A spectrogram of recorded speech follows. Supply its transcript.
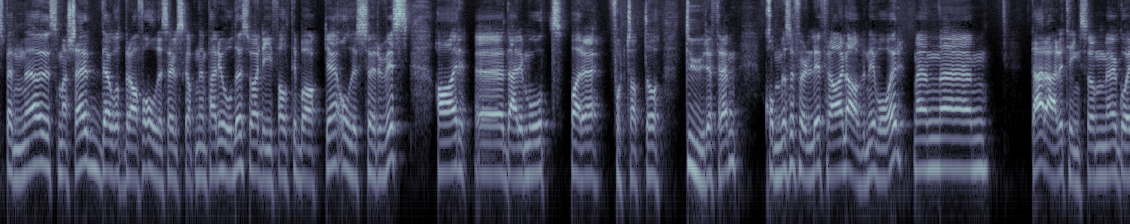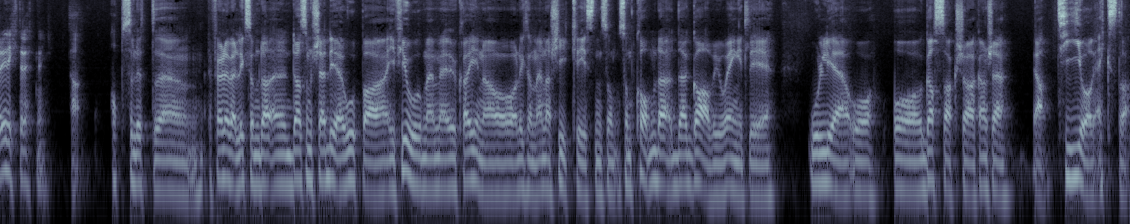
spennende som har skjedd. Det har gått bra for oljeselskapene en periode, så har de falt tilbake. Oljeservice har uh, derimot bare fortsatt å dure frem. Kommer selvfølgelig fra lave nivåer, men der er det ting som går i riktig retning. Absolutt. Jeg føler vel liksom det, det, som skjedde i Europa i fjor med, med Ukraina og liksom energikrisen som, som kom, det, det ga jo egentlig olje og og gassaksjer kanskje ja, tiår ekstra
